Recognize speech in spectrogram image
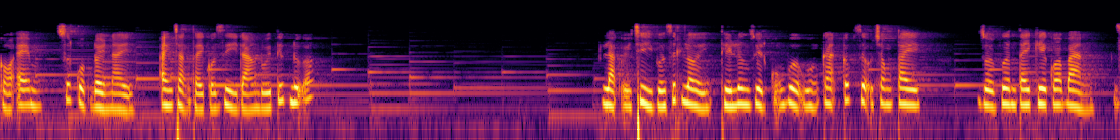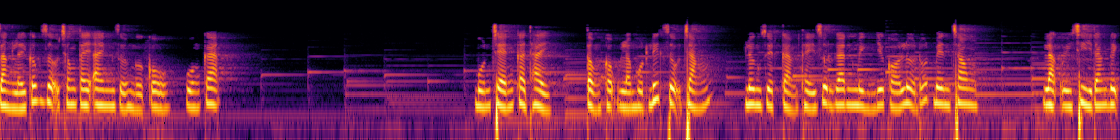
Có em, suốt cuộc đời này, anh chẳng thấy có gì đáng đối tiếc nữa. Lạc úy chỉ vừa dứt lời thì Lương Duyệt cũng vừa uống cạn cốc rượu trong tay, rồi vươn tay kia qua bàn, rằng lấy cốc rượu trong tay anh rồi ngửa cổ, uống cạn. Bốn chén cả thảy, tổng cộng là một lít rượu trắng. Lương Duyệt cảm thấy ruột gan mình như có lửa đốt bên trong. Lạc úy chỉ đang định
